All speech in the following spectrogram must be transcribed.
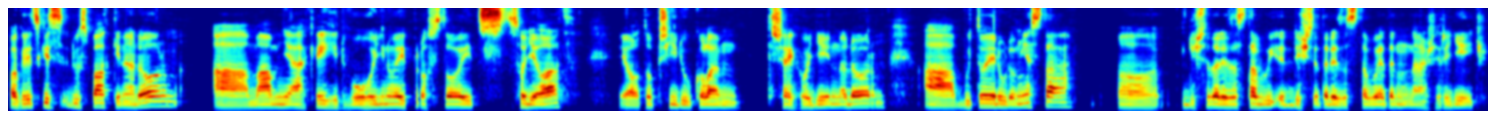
Pak vždycky jdu zpátky na dorm a mám nějakých dvouhodinový prostoj, co dělat. Jo, to přijdu kolem třech hodin na dorm a buď to jedu do města, když se tady zastavuje, když se tady zastavuje ten náš řidič,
